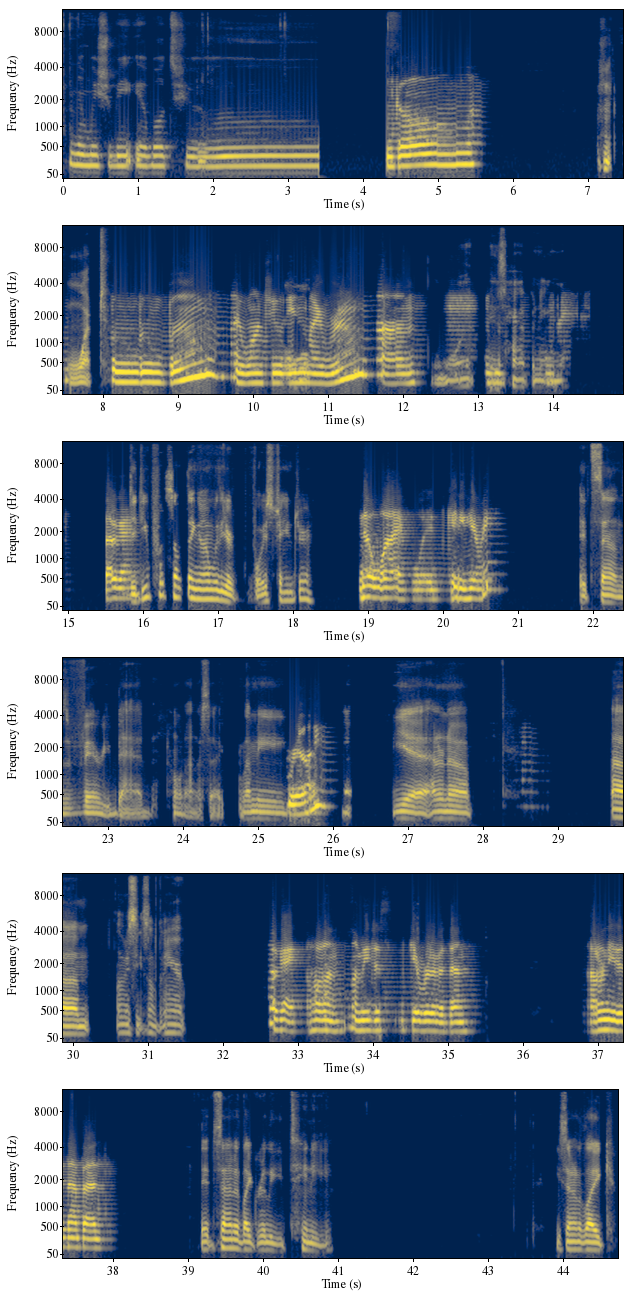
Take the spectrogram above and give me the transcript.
and then we should be able to go. What? Boom, boom, boom. I want you in my room. Um, What is happening? okay. Did you put something on with your voice changer? No, I would. Can you hear me? It sounds very bad. Hold on a sec. Let me. Really? Yeah, I don't know. Um, let me see something here. Okay, hold on. Let me just get rid of it then. I don't need it that bad. It sounded like really tinny. You sounded like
